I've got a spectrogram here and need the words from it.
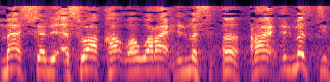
ماشية لأسواقها وهو رايح للمسجد آه رايح للمسجد.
